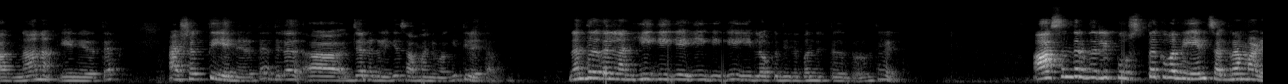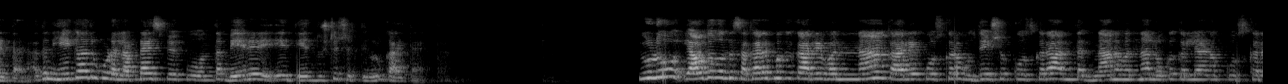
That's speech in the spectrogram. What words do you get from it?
ಆ ಜ್ಞಾನ ಏನಿರುತ್ತೆ, ಆ ಶಕ್ತಿ ಏನಿರುತ್ತೆ, ಅದೆಲ್ಲ ಜನಗಳಿಗೆ ಸಾಮಾನ್ಯವಾಗಿ ತಿಳಿತಾ ನಂತರದಲ್ಲಿ ನಾನು ಹೀಗೀಗೆ ಹೀಗೀಗೆ ಈ ಲೋಕದಿಂದ ಬಂದಿರ್ತಕ್ಕಂಥವ್ರು ಅಂತ ಹೇಳ್ತಾರೆ ಆ ಸಂದರ್ಭದಲ್ಲಿ ಪುಸ್ತಕವನ್ನು ಏನು ಸಂಗ್ರಹ ಮಾಡಿರ್ತಾಳೆ ಅದನ್ನ ಹೇಗಾದ್ರೂ ಕೂಡ ಲಪಡಾಯಿಸ್ಬೇಕು ಅಂತ ಬೇರೆ ರೀತಿಯ ದುಷ್ಟಶಕ್ತಿಗಳು ಕಾಯ್ತಾ ಇರ್ತಾರೆ. ಇವಳು ಯಾವುದೋ ಒಂದು ಸಕಾರಾತ್ಮಕ ಕಾರ್ಯವನ್ನ, ಕಾರ್ಯಕ್ಕೋಸ್ಕರ, ಉದ್ದೇಶಕ್ಕೋಸ್ಕರ ಅಂತ ಜ್ಞಾನವನ್ನ, ಲೋಕ ಕಲ್ಯಾಣಕ್ಕೋಸ್ಕರ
